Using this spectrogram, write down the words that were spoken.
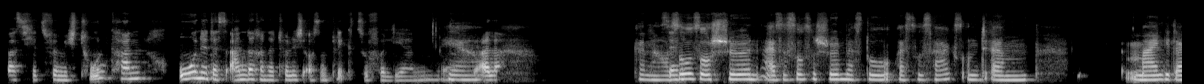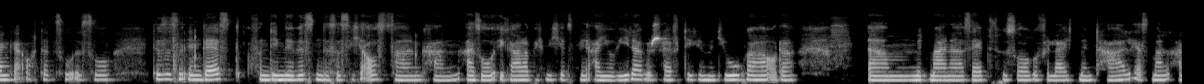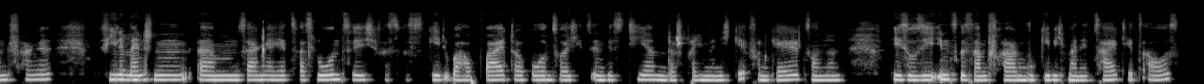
was ich jetzt für mich tun kann, ohne das andere natürlich aus dem Blick zu verlieren. Ja. ja. Genau, so, so schön. Also so, so schön, was du, was du sagst. Und ähm, mein Gedanke auch dazu ist so, das ist ein Invest, von dem wir wissen, dass es sich auszahlen kann. Also egal, ob ich mich jetzt mit Ayurveda beschäftige, mit Yoga oder ähm, mit meiner Selbstfürsorge vielleicht mental erstmal anfange. Viele mhm. Menschen ähm, sagen ja jetzt, was lohnt sich, was, was geht überhaupt weiter, worin soll ich jetzt investieren? da sprechen wir nicht von Geld, sondern die so sie insgesamt fragen, wo gebe ich meine Zeit jetzt aus?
